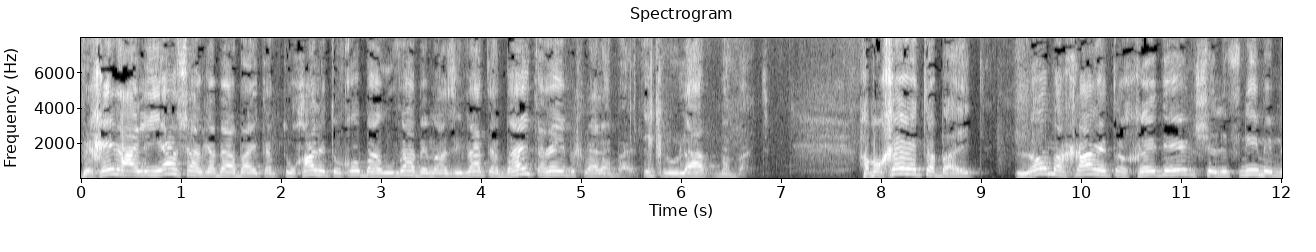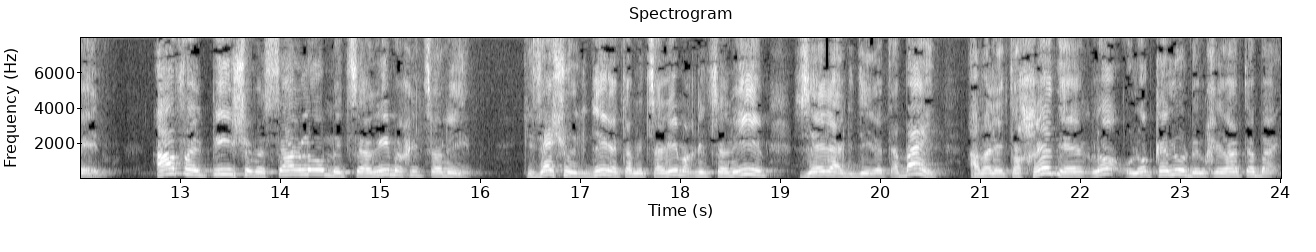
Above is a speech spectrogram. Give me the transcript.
וכן העלייה שעל גבי הבית הפתוחה לתוכו בערובה במעזיבת הבית, הרי היא בכלל הבית, היא כלולה בבית. המוכר את הבית לא מכר את החדר שלפנים ממנו, אף על פי שמסר לו מצרים החיצוניים. כי זה שהוא הגדיר את המצרים החיצוניים זה להגדיר את הבית, אבל את החדר, לא, הוא לא כלול במכירת הבית.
